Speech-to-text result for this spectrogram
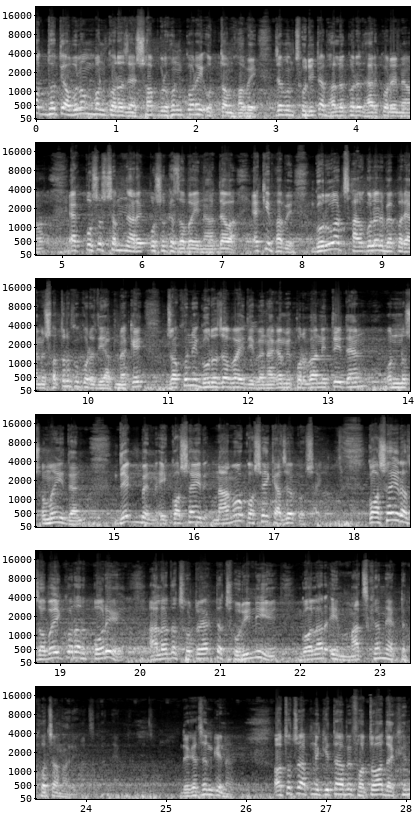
পদ্ধতি অবলম্বন করা যায়, সব গ্রহণ করেই উত্তম হবে। যেমন ছুরিটা ভালো করে ধার করে নেওয়া, এক পশুর সামনে আরেক পশুকে জবাই না দেওয়া। একইভাবে গরু আর ছাগলের ব্যাপারে আমি সতর্ক করে দিই আপনাকে, যখনই গরু জবাই দিবেন, আগামী কোরবানিতেই দেন, অন্য সময়ই দেন, দেখবেন এই কসাইয়ের নামও কসাই, কাজেও কসাই। কসাইরা জবাই করার পরে আলাদা ছোট একটা ছুরি নিয়ে গলার এই মাঝখানে একটা খোঁচা মারে। দেখেছেন কি না? অথচ আপনি কিতাবে ফতোয়া দেখেন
